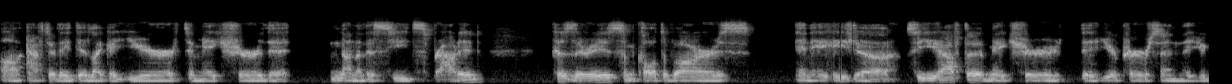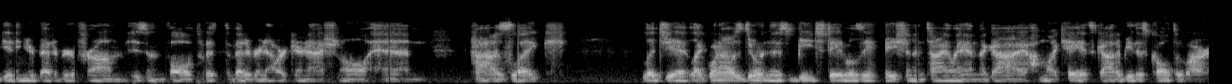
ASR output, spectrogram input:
um, after they did like a year to make sure that none of the seeds sprouted. Because there is some cultivars in Asia. So you have to make sure that your person that you're getting your vetiver from is involved with the Vetiver Network International and has like legit. Like when I was doing this beach stabilization in Thailand, the guy, I'm like, hey, it's got to be this cultivar.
